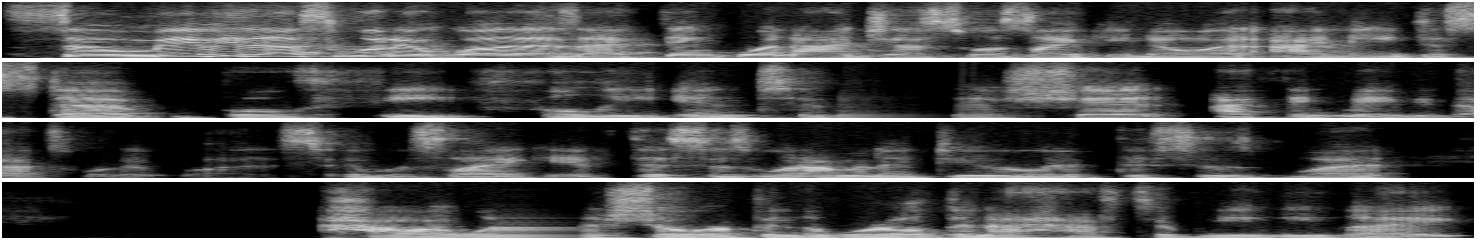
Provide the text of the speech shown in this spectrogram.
So maybe that's what it was. I think when I just was like, you know what, I need to step both feet fully into this shit. I think maybe that's what it was. It was like, if this is what I'm gonna do, if this is what how I want to show up in the world, then I have to really like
